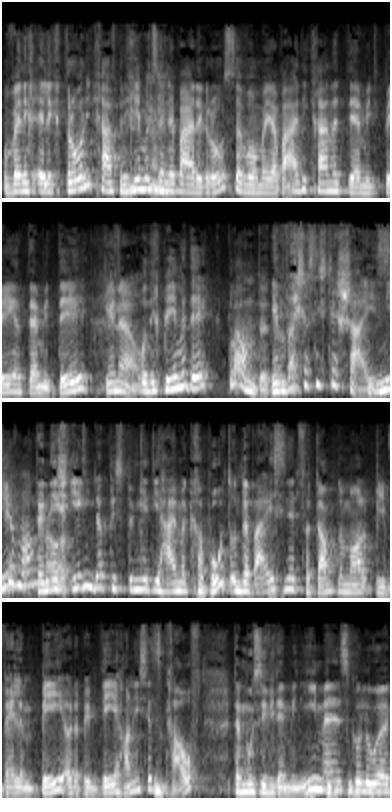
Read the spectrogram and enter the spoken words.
Und wenn ich Elektronik kaufe, bin ich immer zu den beiden grossen, wo wir ja beide kennen, der mit B und der mit D. Genau. Und ich bin immer dort gelandet. Ja, aber weißt du, das ist der Scheiß. Niemand. Dann ist irgendetwas bei mir die Heime kaputt und dann weiß ich nicht, verdammt nochmal, bei welchem B oder beim D habe ich es jetzt gekauft. Dann muss ich wieder in meine E-Mails schauen.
